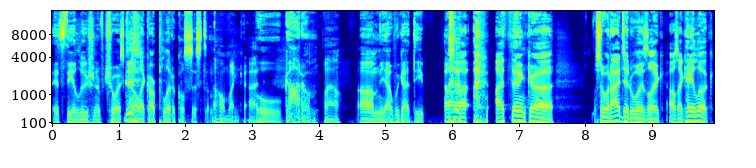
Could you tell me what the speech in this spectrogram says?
it's the illusion of choice kind of like our political system Oh my god! oh got him Wow. Um, yeah, we got deep. Uh, I think. Uh, so what I did was like, I was like, hey, look,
